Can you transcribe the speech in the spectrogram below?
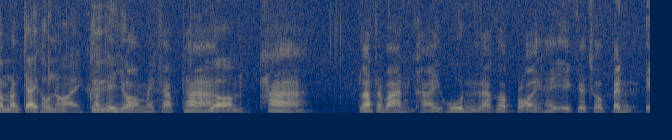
กำลังใจเขาหน่อยเขาจะยอมไหมครับ ถ้ายอมถ้ารัฐบาลขายหุ้นแล้วก็ปล่อยให้เอกชนเป็นเอ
